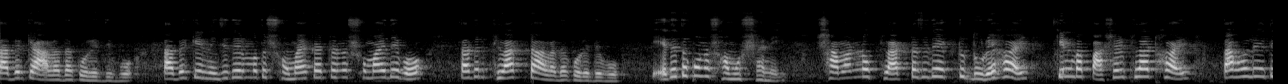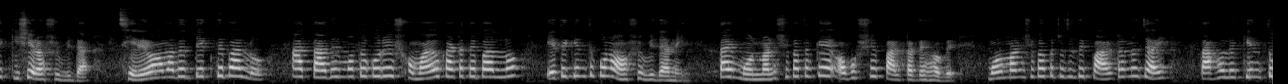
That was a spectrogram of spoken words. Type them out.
তাদেরকে আলাদা করে দেব। তাদেরকে নিজেদের মতো সময় কাটানোর সময় দেব, তাদের ফ্ল্যাটটা আলাদা করে দেব। এতে তো কোনো সমস্যা নেই। সামান্য ফ্ল্যাটটা যদি একটু দূরে হয় কিংবা পাশের ফ্ল্যাট হয়, তাহলে এতে কিসের অসুবিধা? ছেলেও আমাদের দেখতে পারল আর তাদের মতো করে সময়ও কাটাতে পারল, এতে কিন্তু কোনো অসুবিধা নেই। তাই মন মানসিকতাকে অবশ্যই পাল্টাতে হবে। মন মানসিকতাটা যদি পাল্টানো যায়, তাহলে কিন্তু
